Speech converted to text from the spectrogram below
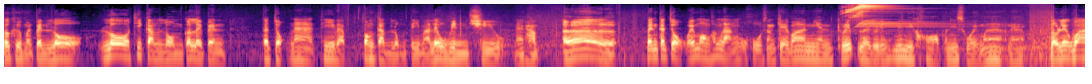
ก็คือเหมือนเป็นโล่ โล่ที่กันลมก็เลยเป็นกระจกหน้าที่แบบป้องกันลมตีมาเรียก windshield นะครับ เออ เป็นกระจกไว้มองข้างหลัง โอ้โห สังเกตว่าเนียนกริปเลยดูดิ ไม่มีขอบ อันนี้สวยมากนะครับ เราเรียกว่า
